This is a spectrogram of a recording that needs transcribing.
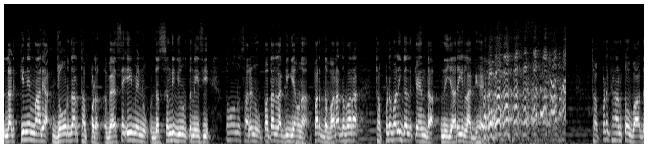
ਲੜਕੀ ਨੇ ਮਾਰਿਆ ਜ਼ੋਰਦਾਰ ਥੱਪੜ। ਵੈਸੇ ਇਹ ਮੈਨੂੰ ਦੱਸਣ ਦੀ ਜ਼ਰੂਰਤ ਨਹੀਂ ਸੀ। ਤੁਹਾਨੂੰ ਸਾਰਿਆਂ ਨੂੰ ਪਤਾ ਲੱਗ ਗਿਆ ਹੋਣਾ। ਪਰ ਦੁਬਾਰਾ ਦੁਬਾਰਾ ਥੱਪੜ ਵਾਲੀ ਗੱਲ ਕਹਿਣ ਦਾ ਨਜ਼ਾਰਾ ਹੀ ਅਲੱਗ ਹੈ। ਥੱਪੜ ਖਾਣ ਤੋਂ ਬਾਅਦ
